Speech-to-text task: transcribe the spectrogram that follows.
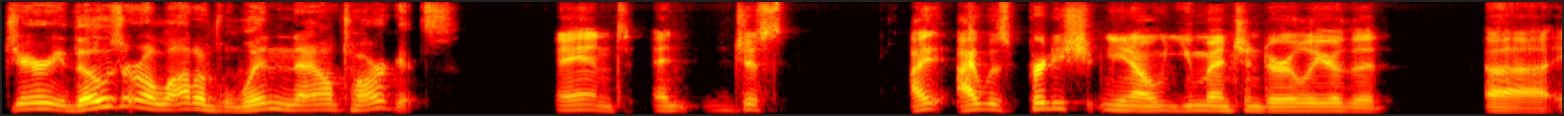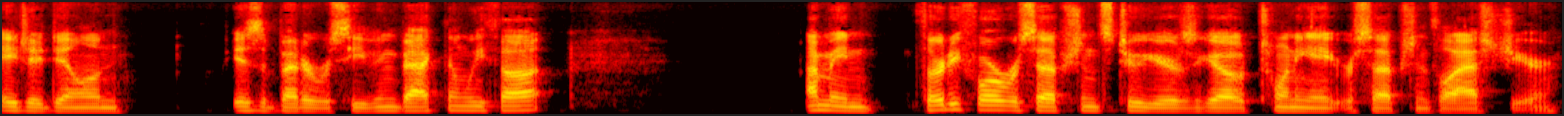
Jerry, those are a lot of win now targets. And and just I I was pretty sure you know you mentioned earlier that uh AJ Dillon is a better receiving back than we thought. I mean, 34 receptions 2 years ago, 28 receptions last year.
